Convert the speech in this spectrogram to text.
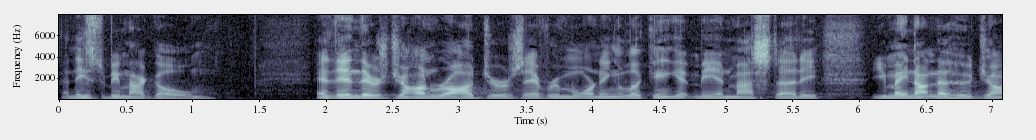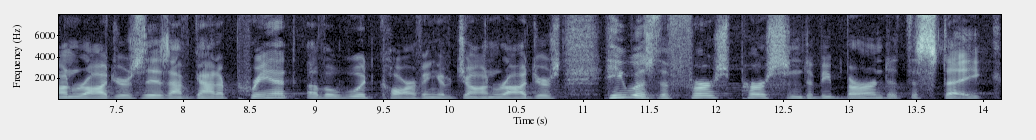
That needs to be my goal. And then there's John Rogers every morning looking at me in my study. You may not know who John Rogers is. I've got a print of a wood carving of John Rogers. He was the first person to be burned at the stake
